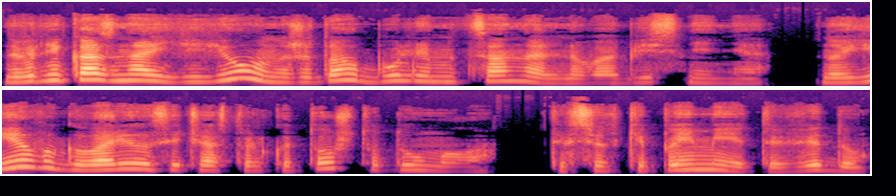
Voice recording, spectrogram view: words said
Наверняка зная ее, он ожидал более эмоционального объяснения. Но Ева говорила сейчас только то, что думала. «Ты все-таки пойми это в виду»,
